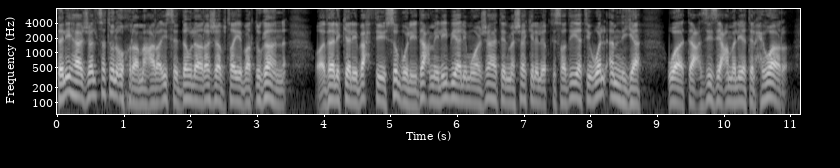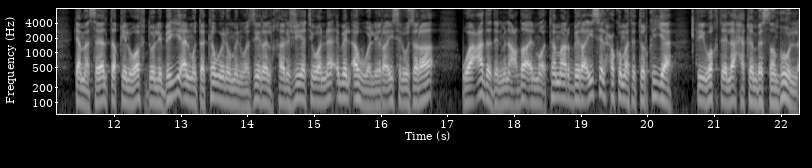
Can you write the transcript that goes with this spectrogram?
تليها جلسة أخرى مع رئيس الدولة رجب طيب أردوغان. وذلك لبحث سبل دعم ليبيا لمواجهة المشاكل الاقتصادية والأمنية وتعزيز عملية الحوار. كما سيلتقي الوفد الليبي المتكون من وزير الخارجية والنائب الأول لرئيس الوزراء وعدد من أعضاء المؤتمر برئيس الحكومة التركية في وقت لاحق بإسطنبول.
